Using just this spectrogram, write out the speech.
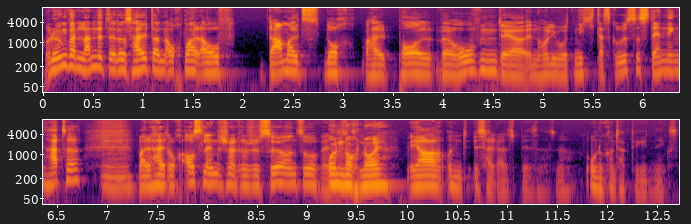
Und irgendwann landete das halt dann auch mal auf damals noch halt Paul Verhoeven, der in Hollywood nicht das größte Standing hatte, weil halt auch ausländischer Regisseur und so. Und noch neu. ja, und ist halt alles Business, ne? Ohne Kontakte geht nichts.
